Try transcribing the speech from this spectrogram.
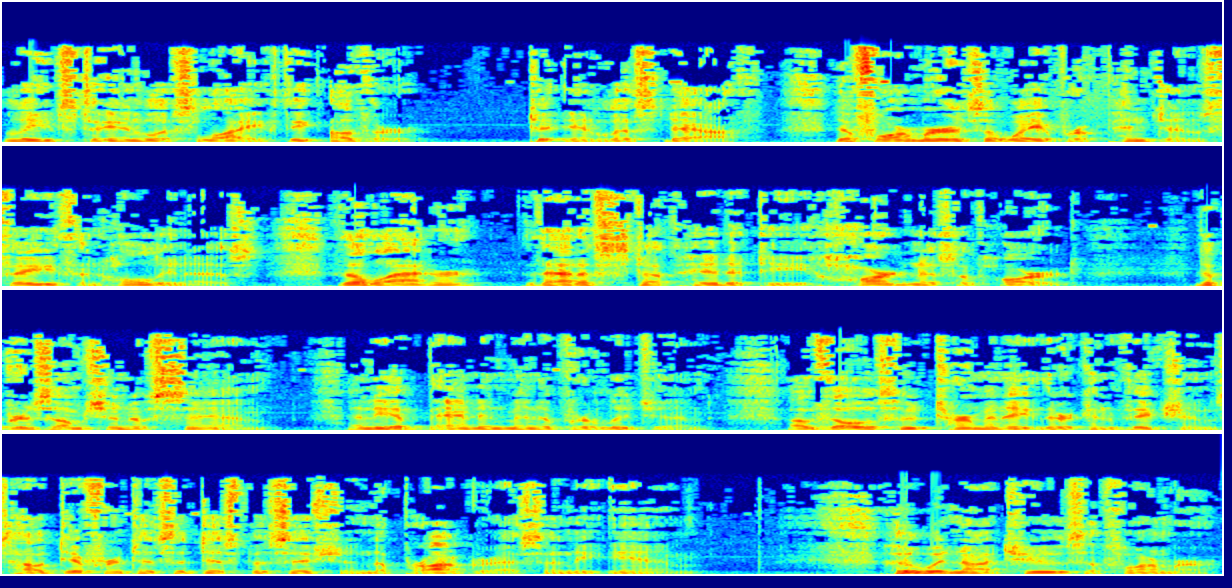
leads to endless life, the other to endless death. The former is a way of repentance, faith, and holiness. The latter, that of stupidity, hardness of heart, the presumption of sin, and the abandonment of religion. Of those who terminate their convictions, how different is the disposition, the progress, and the end. Who would not choose the former?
